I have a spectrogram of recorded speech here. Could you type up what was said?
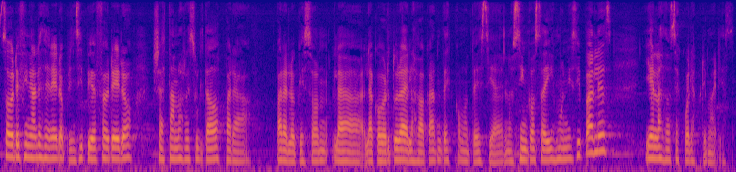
sobre finales de enero, principio de febrero, ya están los resultados para para lo que son la, cobertura de las vacantes, como te decía, en los cinco seis municipales y en las dos escuelas primarias.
